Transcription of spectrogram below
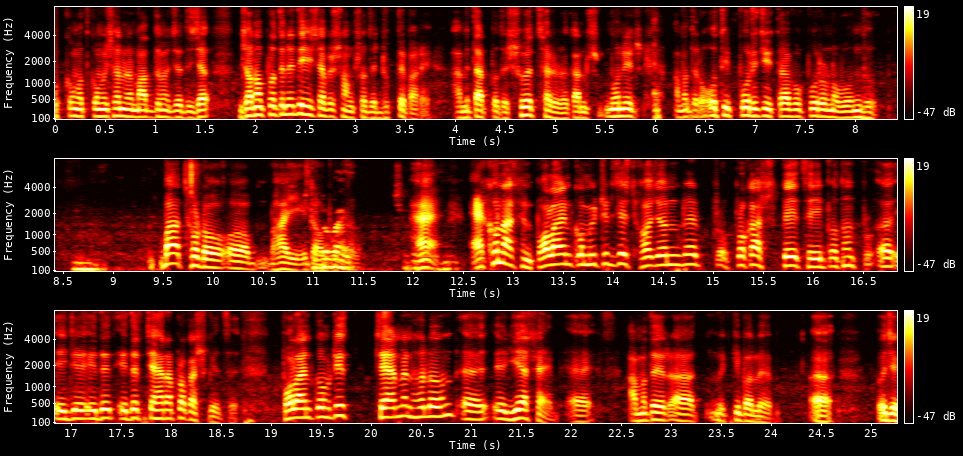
ঐক্যমত কমিশনের মাধ্যমে যদি জনপ্রতিনিধি হিসাবে সংসদে ঢুকতে পারে আমি তার প্রতি শুভেচ্ছা রইল। কারণ মনির আমাদের অতি পরিচিত এবং পুরনো বন্ধু। বা ছোট ভাই এটাও বলতে। হ্যাঁ এখন আসেন পলায়ন কমিটির যে ছজনের প্রকাশ পেয়েছে এই প্রথম এই যে এদের এদের চেহারা প্রকাশ পেয়েছে পলায়ন কমিটির চেয়ারম্যান হলেন ইয়া সাহেব আমাদের কি বলে ওই যে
